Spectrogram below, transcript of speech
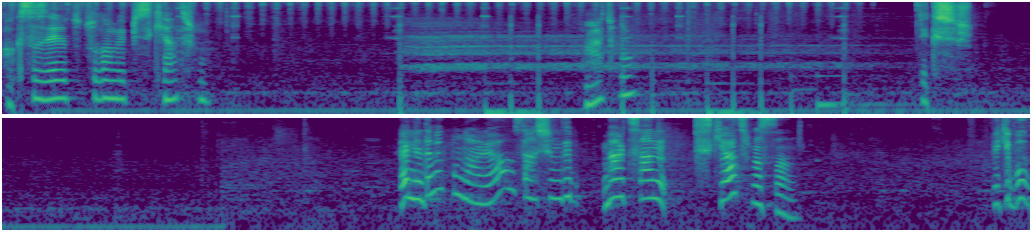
Haksız yere tutulan bir psikiyatr mı? Mert bu. Yakışır. Ya ne demek bunlar ya? Sen şimdi Mert sen psikiyatr mısın? Peki bu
